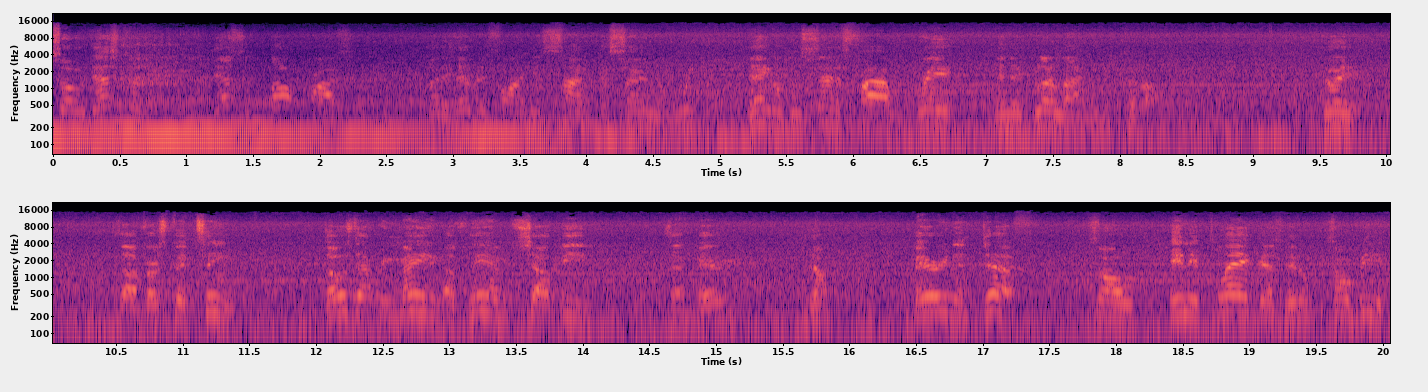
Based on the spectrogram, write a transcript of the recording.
So that's the that's the thought process of the Heavenly Father and His Son concerning the wicked. They ain't gonna be satisfied with bread and their bloodline will be cut off. Go ahead. uh, verse 15. Those that remain of him shall be, is that buried? Yep. Buried in death, So any plague that's hit them, so be it.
